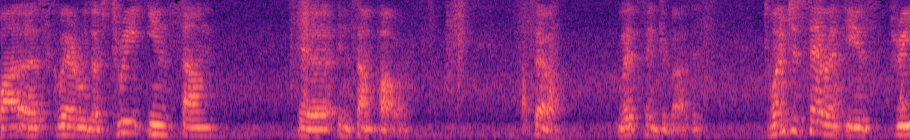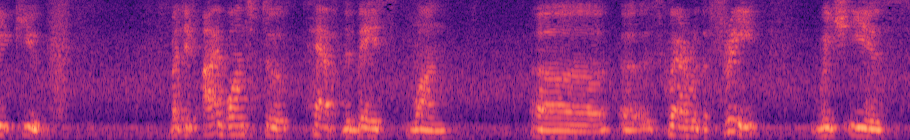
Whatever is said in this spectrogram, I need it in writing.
uh, square root of 3 in some uh, in some power. So let's think about it. 27 is 3 cubed. But if I want to have the base 1 uh, uh, square root of 3, which is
